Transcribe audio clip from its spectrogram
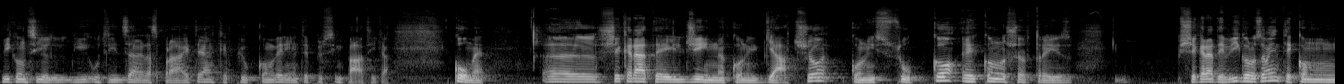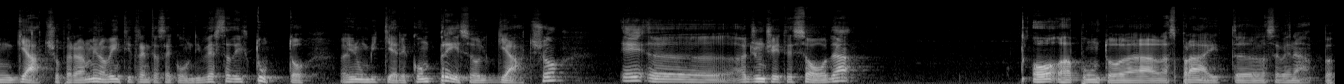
vi consiglio di utilizzare la Sprite, è anche più conveniente e più simpatica. Come? Uh, shakerate il gin con il ghiaccio, con il succo e con lo chartreuse shakerate vigorosamente con ghiaccio per almeno 20-30 secondi, versate il tutto in un bicchiere, compreso il ghiaccio, e eh, aggiungete soda o appunto la, la Sprite, la 7-Up.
